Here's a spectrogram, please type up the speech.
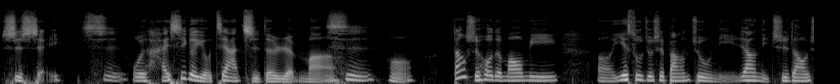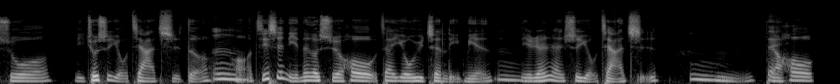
是谁？是我还是一个有价值的人吗？是，嗯，当时候的猫咪，呃，耶稣就是帮助你，让你知道说你就是有价值的，嗯，啊，即使你那个时候在忧郁症里面，嗯，你仍然是有价值，嗯嗯，然后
